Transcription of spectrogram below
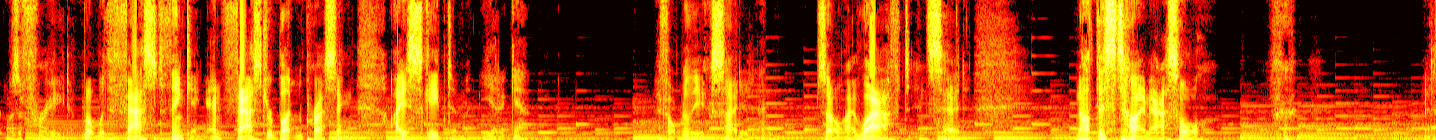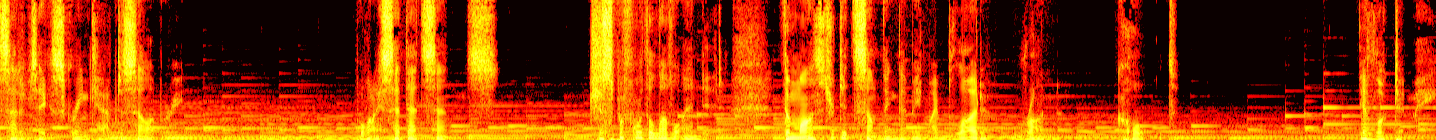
I was afraid, but with fast thinking and faster button pressing, I escaped him yet again. I felt really excited, and so I laughed and said, Not this time, asshole. Decided to take a screen cap to celebrate. But when I said that sentence, just before the level ended, the monster did something that made my blood run cold. It looked at me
